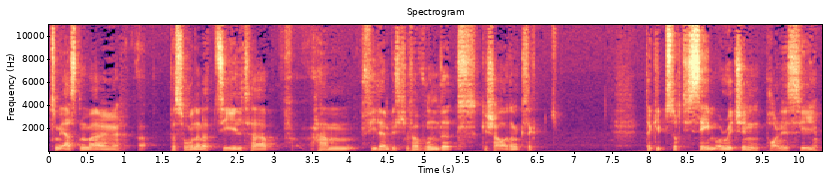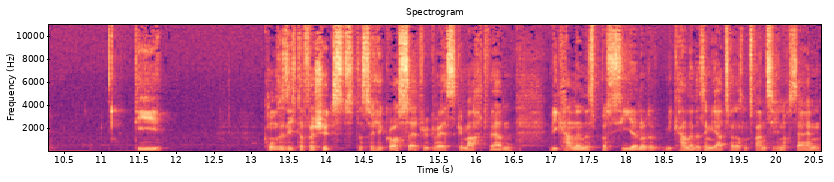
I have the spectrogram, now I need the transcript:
zum ersten Mal äh, Personen erzählt habe, haben viele ein bisschen verwundert geschaut und gesagt, da gibt es doch die Same Origin Policy, die grundsätzlich dafür schützt, dass solche Cross-Site-Requests gemacht werden. Wie kann denn das passieren oder wie kann denn das im Jahr 2020 noch sein,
